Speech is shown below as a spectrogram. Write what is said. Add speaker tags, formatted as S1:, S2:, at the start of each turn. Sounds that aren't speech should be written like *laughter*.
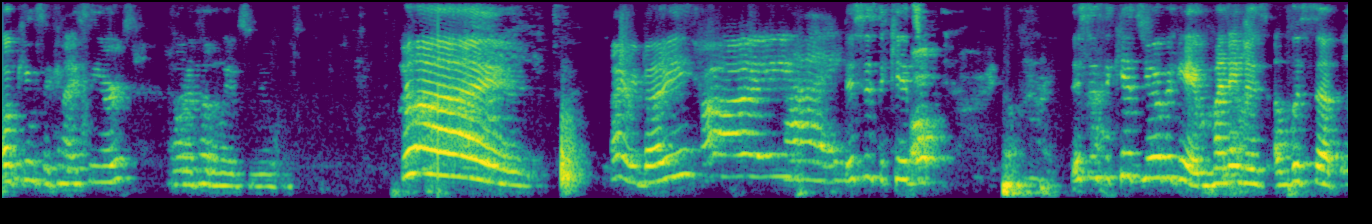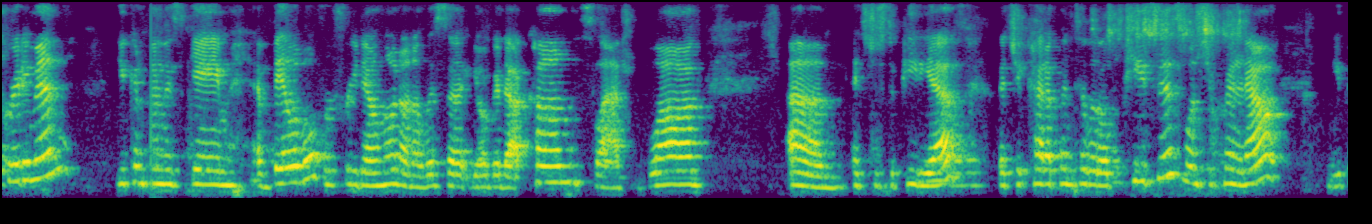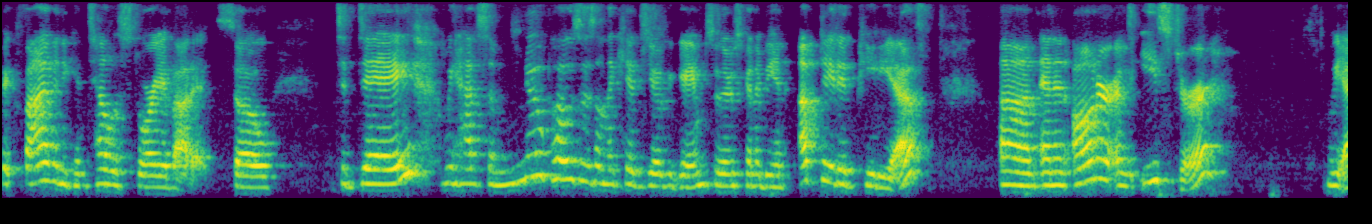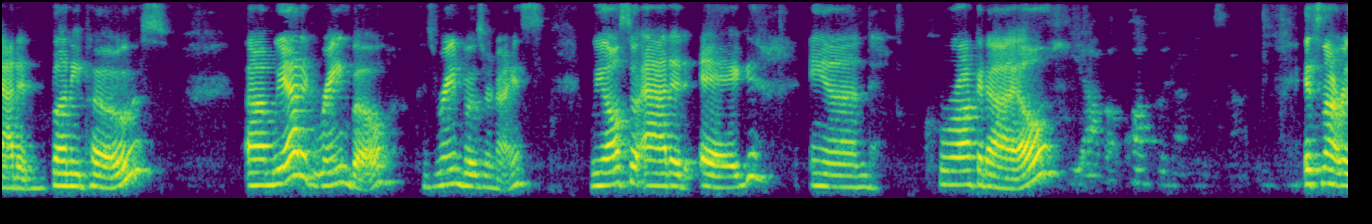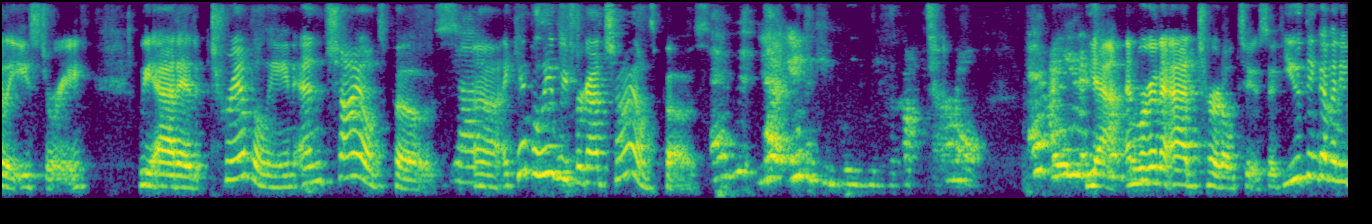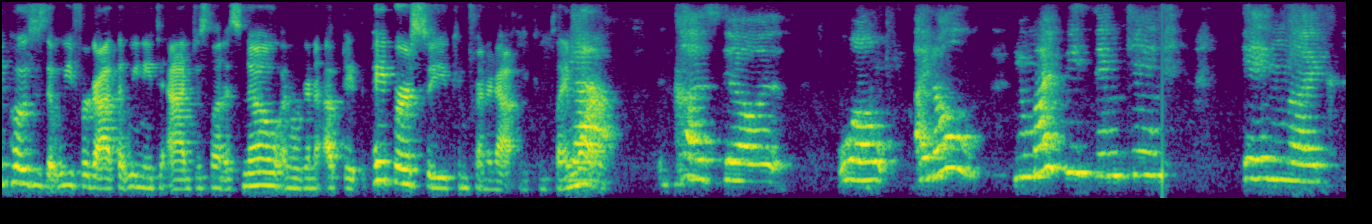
S1: Oh, Kingston, can I see yours? I want to tell them we have some new ones. We're live! Hi, everybody.
S2: Hi.
S3: Hi.
S1: This is the kids.
S2: Oh.
S1: This is the kids yoga game. My name is Alyssa Prettyman. You can find this game available for free download on alyssayoga.com slash blog. Um, it's just a PDF that you cut up into little pieces once you print it out. You pick five and you can tell a story about it. So today we have some new poses on the kids yoga game. So there's going to be an updated PDF. Um, and in honor of Easter, we added bunny pose. Um, we added rainbow because rainbows are nice. We also added egg and crocodile.
S3: Yeah, but crocodile is not.
S1: It's not really Eastery. We added trampoline and child's pose.
S3: Yeah.
S1: Uh, I can't believe we forgot child's pose.
S3: Every,
S2: Yeah, and I can't believe we forgot turtle.
S3: every,
S2: I need a
S1: Yeah, and we're going to add turtle too. So if you think of any poses that we forgot that we need to add, just let us know and we're going to update the papers so you can print it out. You can play more.
S3: yeah, because there are, well, I know you might be thinking in like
